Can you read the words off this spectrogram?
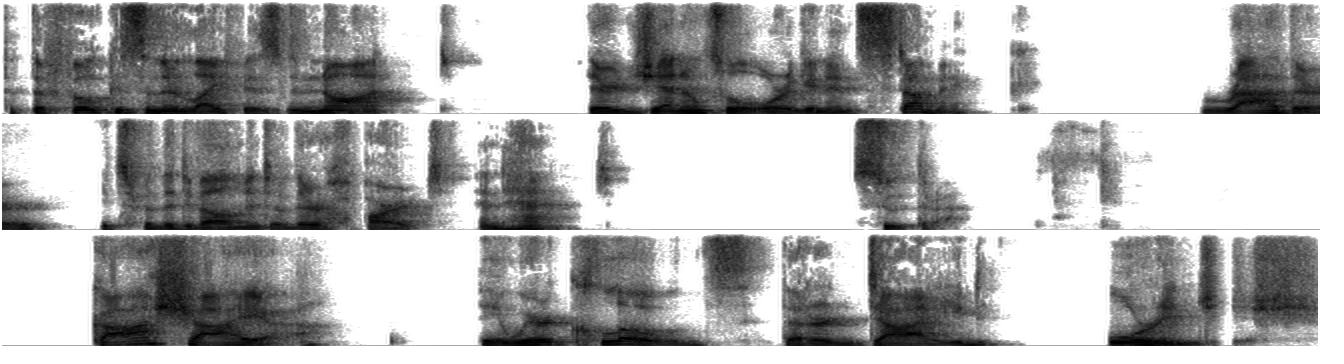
that the focus in their life is not their genital organ and stomach, rather, it's for the development of their heart and hand. Sutra. Kashaya, they wear clothes that are dyed orangish,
